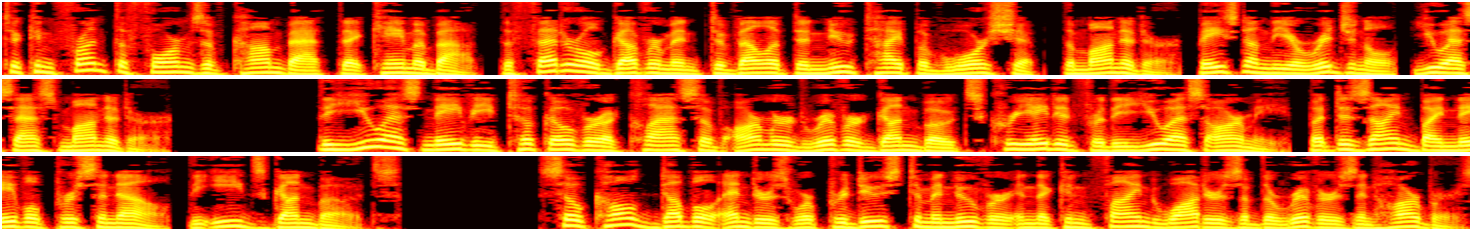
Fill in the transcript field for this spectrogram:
To confront the forms of combat that came about, the federal government developed a new type of warship, the Monitor, based on the original, USS Monitor. The U.S. Navy took over a class of armored river gunboats created for the U.S. Army, but designed by naval personnel, the Eads gunboats. So-called double-enders were produced to maneuver in the confined waters of the rivers and harbors.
